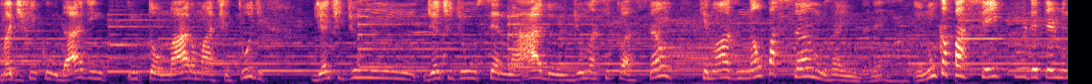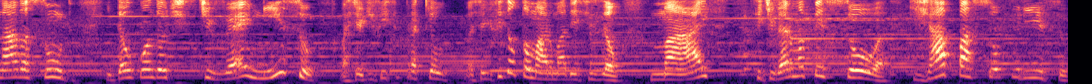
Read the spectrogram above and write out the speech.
uma dificuldade em, em tomar uma atitude diante de um diante de um cenário, de uma situação que nós não passamos ainda, né? Eu nunca passei por determinado assunto. Então, quando eu estiver nisso, vai ser difícil para que eu vai ser difícil eu tomar uma decisão, mas se tiver uma pessoa que já passou por isso,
